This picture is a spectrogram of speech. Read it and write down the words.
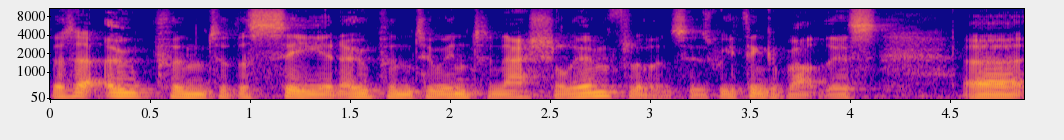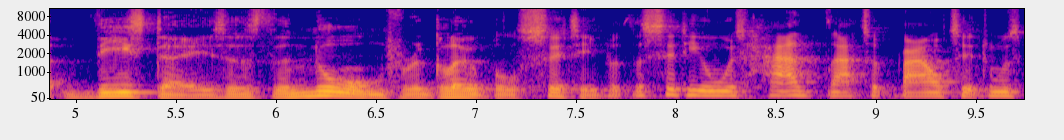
that are open to the sea and open to international influences, we think about this uh, these days as the norm for a global city. But the city always had that about it and was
